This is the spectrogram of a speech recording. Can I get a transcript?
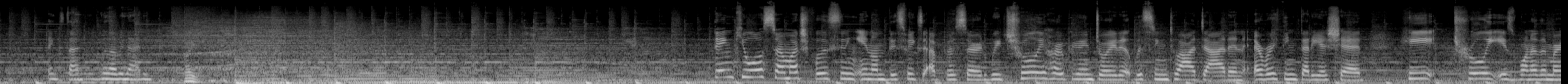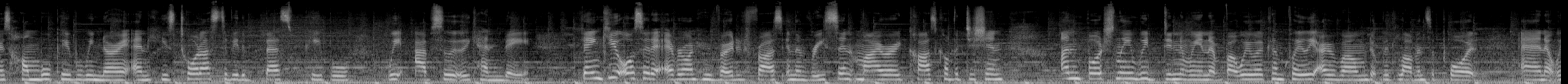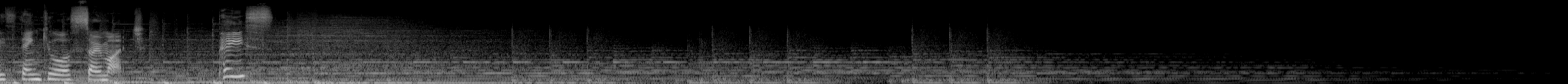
Thanks, Dad. We love you, Daddy. Hey, you all so much for listening in on this week's episode. We truly hope you enjoyed it listening to our dad and everything that he has shared. He truly is one of the most humble people we know, and he's taught us to be the best people we absolutely can be. Thank you also to everyone who voted for us in the recent My Road Cast competition. Unfortunately, we didn't win, but we were completely overwhelmed with love and support, and we thank you all so much. Peace.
